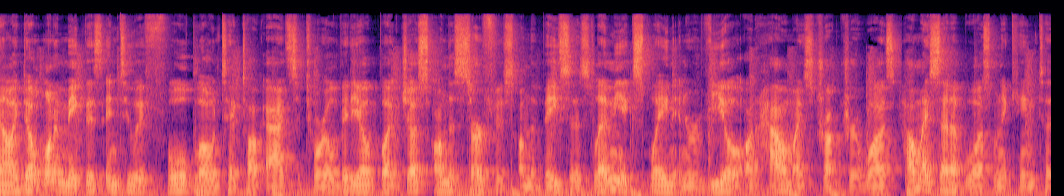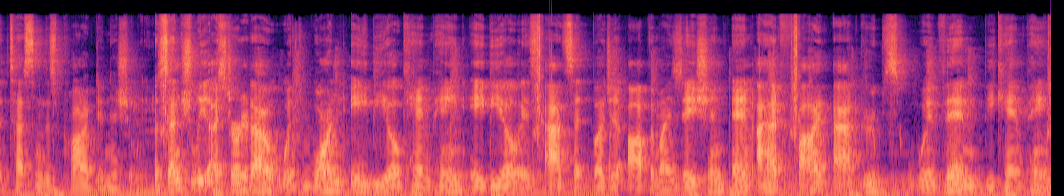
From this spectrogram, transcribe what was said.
Now I don't want to make this into a full-blown TikTok ads tutorial video, but just on the surface, on the basis, let me explain and reveal on how my structure was, how my setup was when it came to testing this product initially. Essentially, I started out with one ABO campaign. ABO is ad set budget optimization, and I had five ad groups within the campaign.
